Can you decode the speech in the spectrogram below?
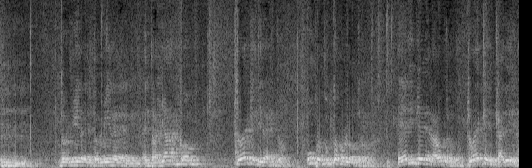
mm, dormir, eh, dormir en, en trayaco, trueque directo, un producto con el otro. Y ahí viene la otra, trueque en cadena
